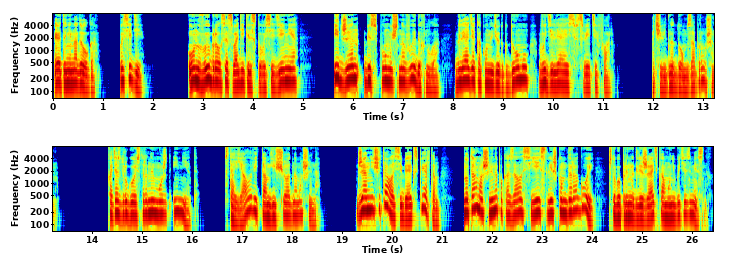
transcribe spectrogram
«Это ненадолго. Посиди, он выбрался с водительского сиденья, и Джен беспомощно выдохнула, глядя, как он идет к дому, выделяясь в свете фар. Очевидно, дом заброшен. Хотя, с другой стороны, может, и нет. Стояла ведь там еще одна машина. Джен не считала себя экспертом, но та машина показалась ей слишком дорогой, чтобы принадлежать кому-нибудь из местных.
